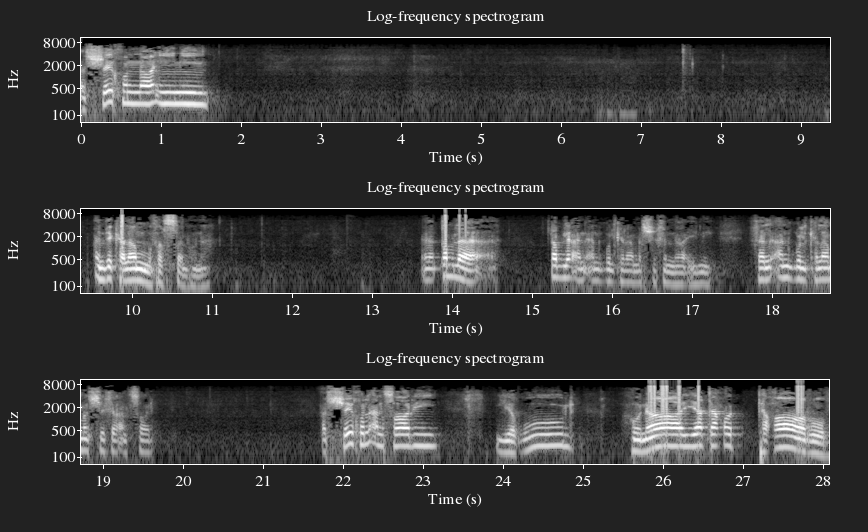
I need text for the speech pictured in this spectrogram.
الشيخ النائيني عندي كلام مفصل هنا. قبل قبل أن أنقل كلام الشيخ النائيني فلأنقل كلام الشيخ الأنصاري؟ الشيخ الأنصاري يقول هنا يقع التعارض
